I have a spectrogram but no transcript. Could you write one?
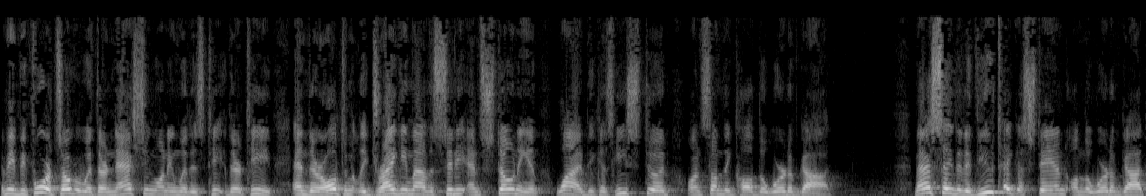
I mean, before it's over with, they're gnashing on him with his te- their teeth, and they're ultimately dragging him out of the city and stoning him. Why? Because he stood on something called the Word of God. May I say that if you take a stand on the Word of God,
